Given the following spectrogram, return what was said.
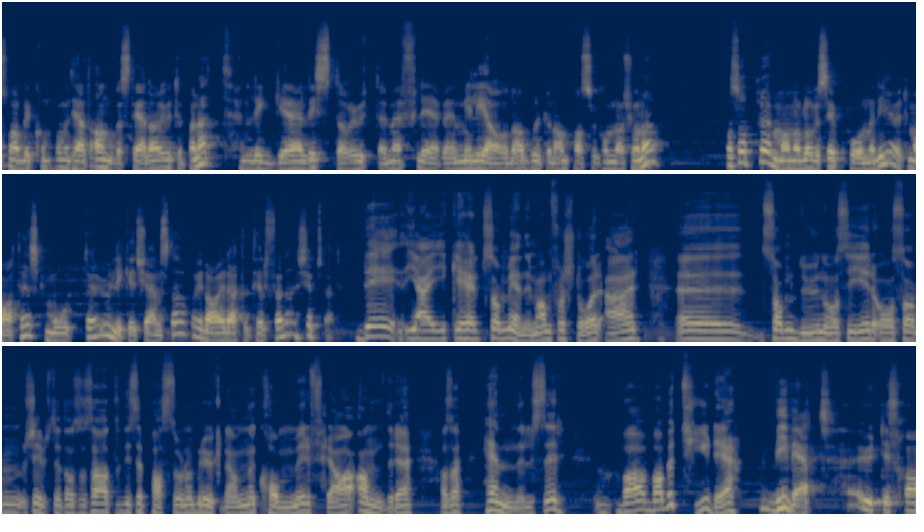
som har blitt kompromittert andre steder ute på nett. ligger lister ute med flere milliarder brukernavn, passordkombinasjoner. Og så prøver man å logge seg på med de automatisk mot uh, ulike tjenester, og i dag i dette tilfellet Skipsted. Det jeg ikke helt som menigmann forstår er, eh, som du nå sier, og som Skipsted også sa, at disse passordene og brukernavnene kommer fra andre altså hendelser. Hva, hva betyr det? Vi vet ut ifra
